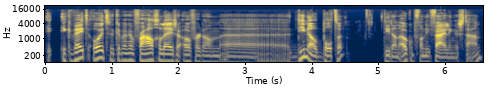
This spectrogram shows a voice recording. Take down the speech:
ik, ik weet ooit, ik heb een verhaal gelezen over dan eh, dino-botten, die dan ook op van die veilingen staan.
